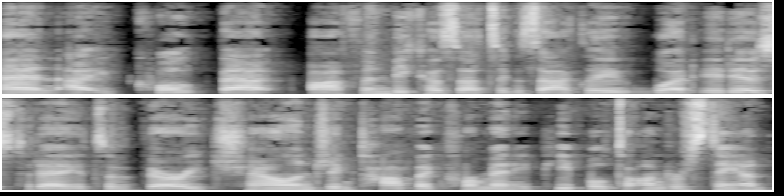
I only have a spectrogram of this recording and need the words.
And I quote that often because that's exactly what it is today. It's a very challenging topic for many people to understand.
